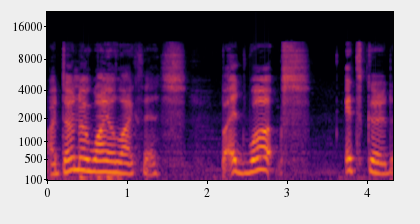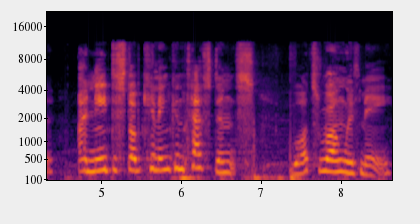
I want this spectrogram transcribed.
I don't know why you're like this. But it works. It's good. I need to stop killing contestants. What's wrong with me?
